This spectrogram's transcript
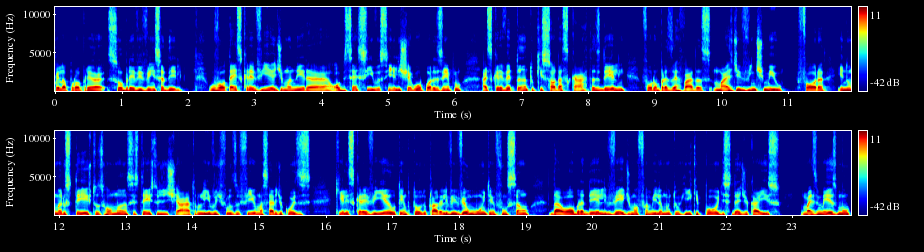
pela própria sobrevivência dele. O Voltaire escrevia de maneira obsessiva, assim. Ele chegou, por exemplo, a escrever tanto que só das cartas dele foram preservadas mais de 20 mil fora inúmeros textos, romances, textos de teatro, livros de filosofia, uma série de coisas que ele escrevia o tempo todo. Claro, ele viveu muito em função da obra dele, veio de uma família muito rica e pôde se dedicar a isso. Mas mesmo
